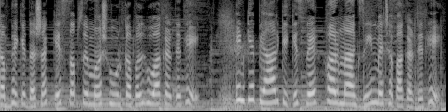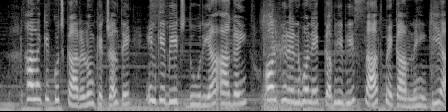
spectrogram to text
नब्बे के दशक के सबसे मशहूर कपल हुआ करते थे। इनके प्यार के किस्से हर मैगजीन में छपा करते थे। हालाँकि कुछ कारणों के चलते इनके बीच दूरियाँ आ गईं और फिर इन्होंने कभी भी साथ में काम नहीं किया।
